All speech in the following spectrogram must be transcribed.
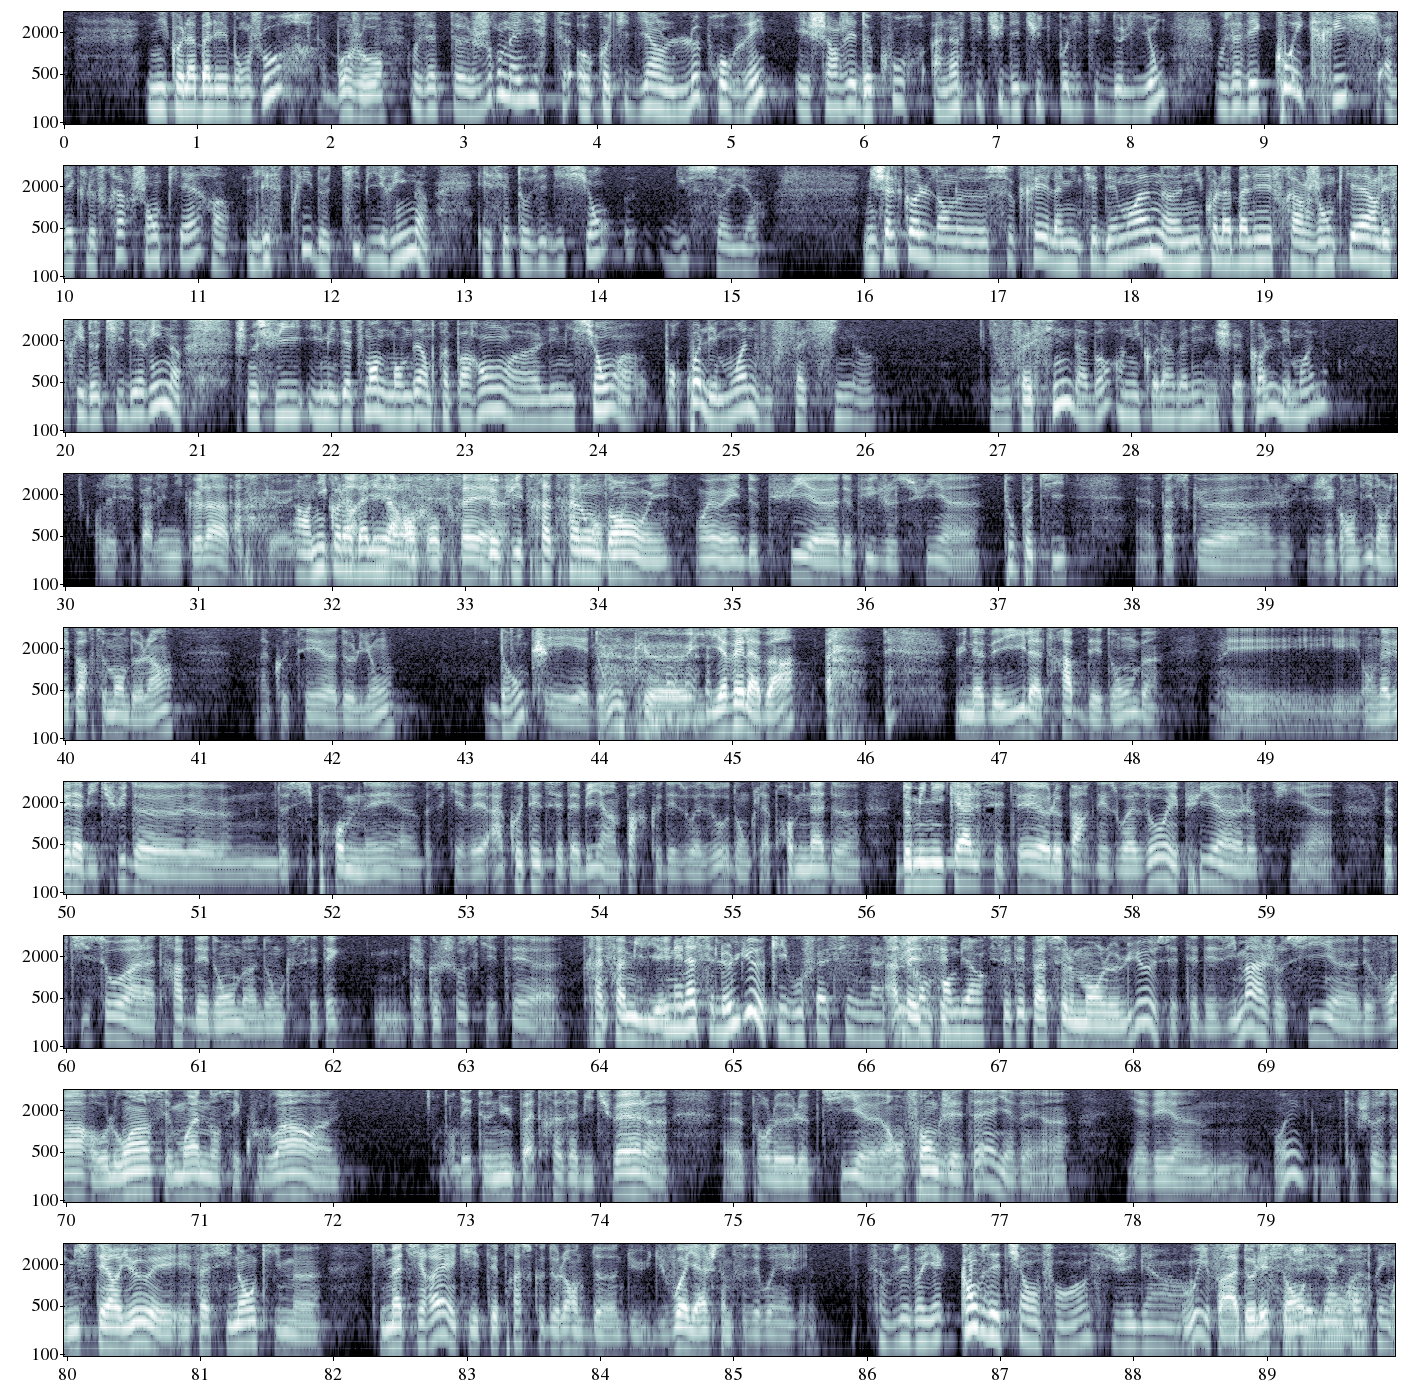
Nicolas Ballet, bonjour. Bonjour. Vous êtes journaliste au quotidien Le Progrès et chargé de cours à l'Institut d'études politiques de Lyon. Vous avez coécrit avec le frère Jean-Pierre L'Esprit de Tibirine et c'est aux éditions du Seuil. Michel Coll dans Le Secret et l'amitié des moines, Nicolas Ballet, frère Jean-Pierre, l'esprit de Tibérine. Je me suis immédiatement demandé en préparant euh, l'émission euh, pourquoi les moines vous fascinent? Ils vous fascinent d'abord, Nicolas Ballet et Michel Coll, les moines? On laissé parler Nicolas. Parce que alors Nicolas Ballet, a rencontré. Euh, depuis très très longtemps, oui. oui, oui depuis, euh, depuis que je suis euh, tout petit. parce que j'ai grandi dans le département de l'Ain, à côté de Lyon. Donc Et donc, il y avait là-bas une abbaye, la Trappe des Dombes. Et on avait l'habitude de, de s'y promener parce qu'il y avait à côté de cette abbaye un parc des oiseaux. Donc la promenade dominicale, c'était le parc des oiseaux. Et puis le petit le petit saut à la trappe des dombes. Donc c'était quelque chose qui était euh, très familier. Mais là, c'est le lieu qui vous fascine, là, si ah, je comprends bien. C'était pas seulement le lieu, c'était des images aussi, euh, de voir au loin ces moines dans ces couloirs, euh, dans des tenues pas très habituelles. pour le, petit enfant que j'étais, il y avait, il y avait quelque chose de mystérieux et, fascinant qui me qui m'attirait et qui était presque de l'ordre du, du voyage. Ça me faisait voyager. Ça vous évoquait quand vous étiez enfant, hein, si j'ai bien. Oui, enfin adolescent, si j'ai bien compris.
